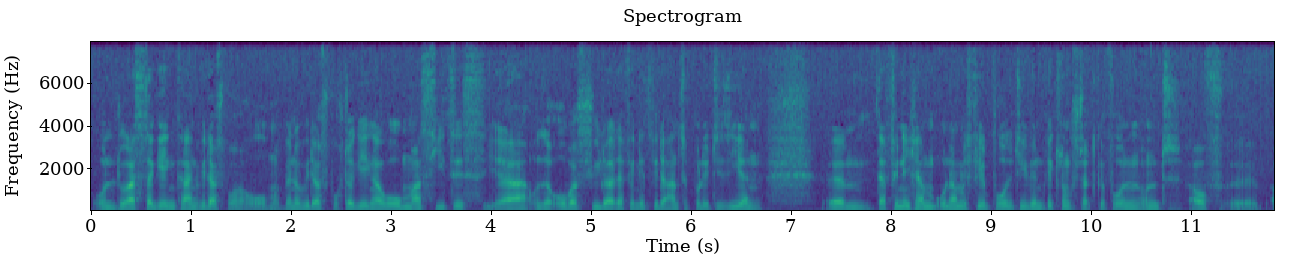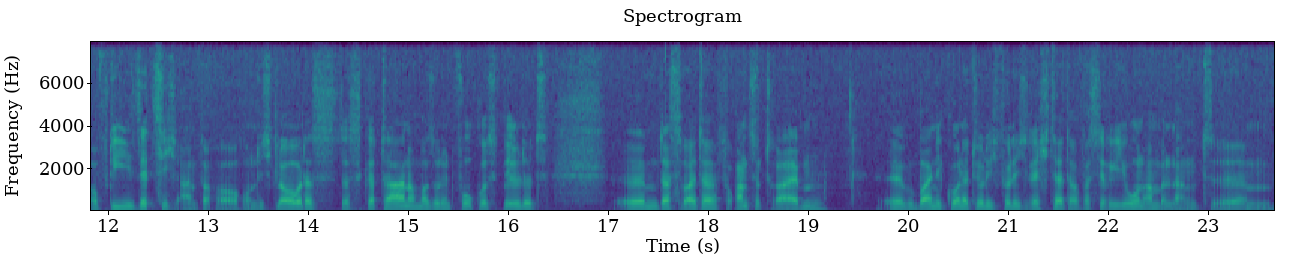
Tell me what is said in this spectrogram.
Und du hast dagegen keinen Widerspruch erhoben. Und wenn du Widerspruch dagegen erhoben hast, hieß es, ja, unser Oberschüler, der fängt jetzt wieder an zu politisieren. Ähm, da finde ich, haben unheimlich viel positive Entwicklung stattgefunden und auf, äh, auf die setze ich einfach auch. Und ich glaube, dass, dass Katar nochmal so den Fokus bildet, das weiter voranzutreiben. Äh, wobei Nicole natürlich völlig recht hat, auch was die Region anbelangt. Ähm,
